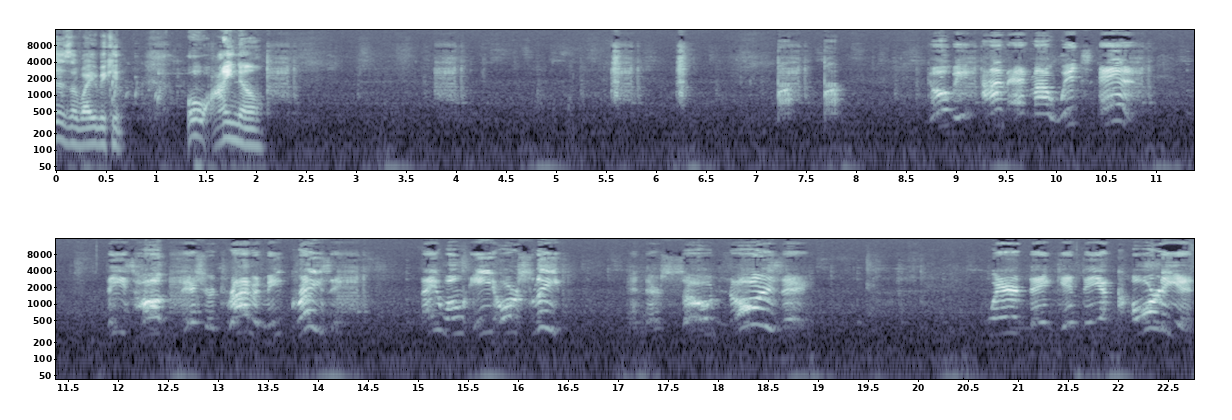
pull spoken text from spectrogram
There's a way we could. Oh, I know. Gobi, I'm at my wits' end. These hogfish are driving me crazy. They won't eat or sleep, and they're so noisy. Where'd they get the accordion?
